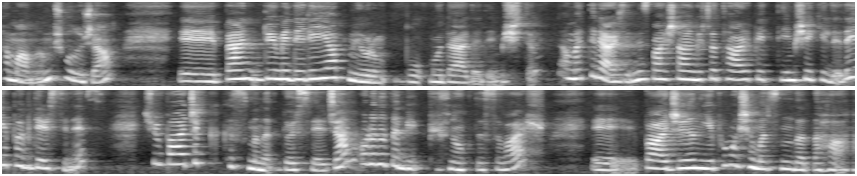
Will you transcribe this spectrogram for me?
tamamlamış olacağım. Ee, ben düğme deliği yapmıyorum bu modelde demiştim. Ama dilerseniz başlangıçta tarif ettiğim şekilde de yapabilirsiniz. Şimdi bağcık kısmını göstereceğim. Orada da bir püf noktası var. Ee, bağcığın yapım aşamasında daha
